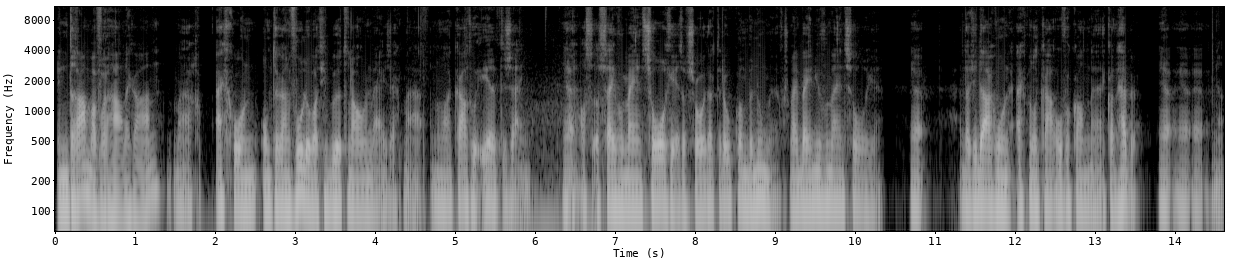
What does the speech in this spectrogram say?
in dramaverhalen gaan, maar echt gewoon om te gaan voelen wat gebeurt er nou in mij, zeg maar. En om aan elkaar toe eerlijk te zijn. ja. Als, als zij voor mij aan het zorgen is of zo, dat ik dat ook kan benoemen. Volgens mij ben je nu voor mij aan het zorgen. Ja. En dat je daar gewoon echt met elkaar over kan, eh, kan hebben. Ja, ja, ja.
